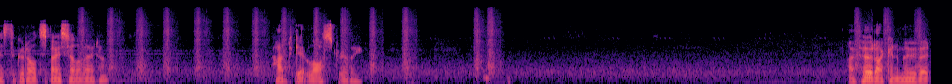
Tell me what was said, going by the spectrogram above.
There's the good old space elevator. Hard to get lost, really. I've heard I can move it.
